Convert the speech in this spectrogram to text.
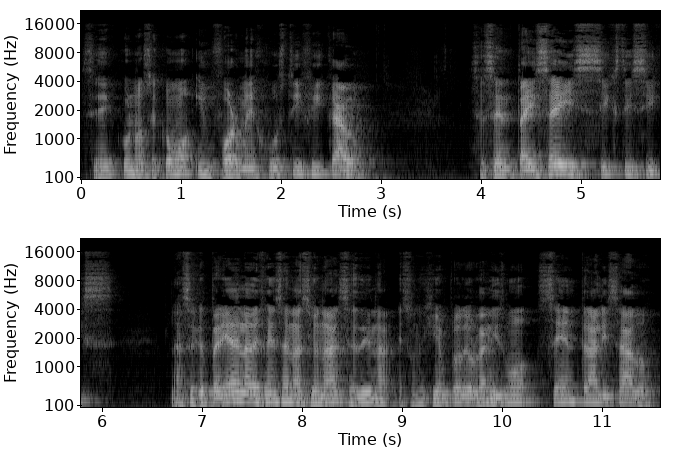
se conoce como informe justificado. 6666 la Secretaría de la Defensa Nacional, Sedena, es un ejemplo de organismo centralizado.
